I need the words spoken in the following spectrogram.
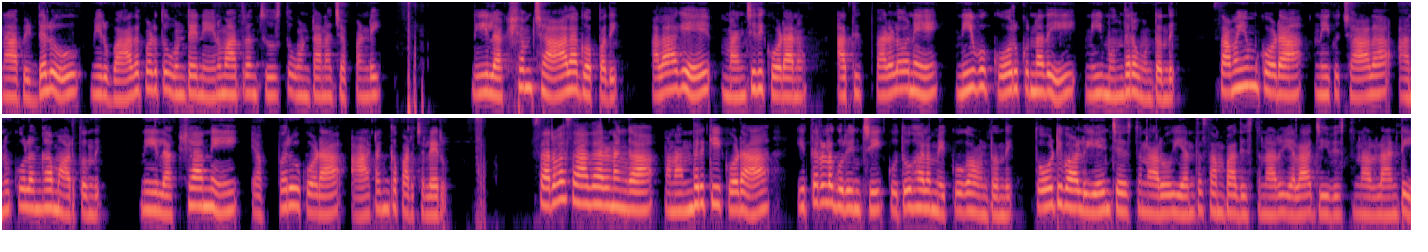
నా బిడ్డలు మీరు బాధపడుతూ ఉంటే నేను మాత్రం చూస్తూ ఉంటానా చెప్పండి. నీ లక్ష్యం చాలా గొప్పది. అలాగే మంచిది కూడాను. అతి త్వరలోనే నీవు కోరుకున్నది నీ ముందర ఉంటుంది. సమయం కూడా నీకు చాలా అనుకూలంగా మారుతుంది. నీ లక్ష్యాన్ని ఎవ్వరూ కూడా ఆటంకపరచలేరు. సర్వసాధారణంగా మనందరికీ కూడా ఇతరుల గురించి కుతూహలం ఎక్కువగా ఉంటుంది. తోటి వాళ్ళు ఏం చేస్తున్నారు? ఎంత సంపాదిస్తున్నారు? ఎలా జీవిస్తున్నారు? లాంటి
